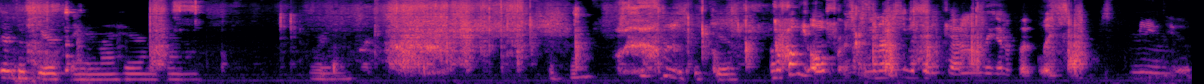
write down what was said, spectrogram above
There's a weird thing in my hair. I'm trying to. Where is it? This one? This is two. We're probably all friends. We're not even putting chat on. We're gonna put like me and you.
